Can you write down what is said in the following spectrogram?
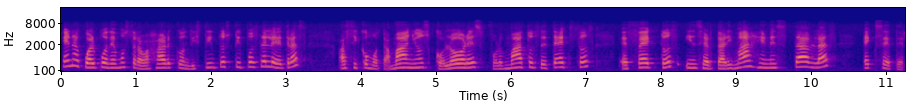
en la cual podemos trabajar con distintos tipos de letras, así como tamaños, colores, formatos de textos, efectos, insertar imágenes, tablas, etc.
